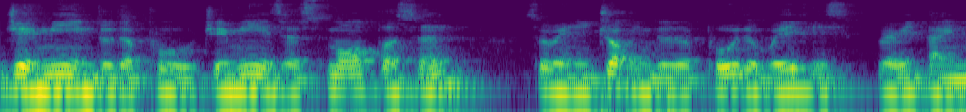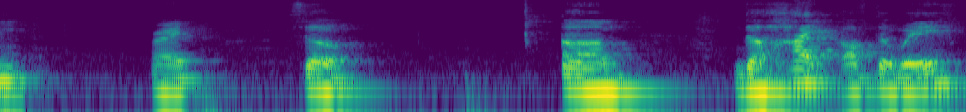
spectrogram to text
Jamie into the pool. Jamie is a small person so when he drop into the pool the wave is very tiny right? So um, the height of the wave,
